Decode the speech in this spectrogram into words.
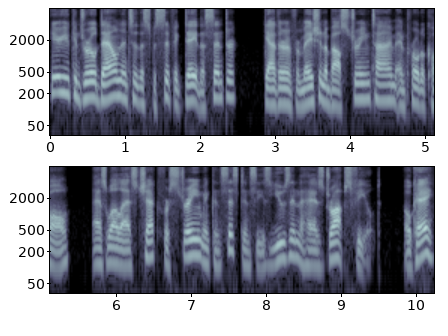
Here you can drill down into the specific data center, gather information about stream time and protocol, as well as check for stream inconsistencies using the has drops field. Okay,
